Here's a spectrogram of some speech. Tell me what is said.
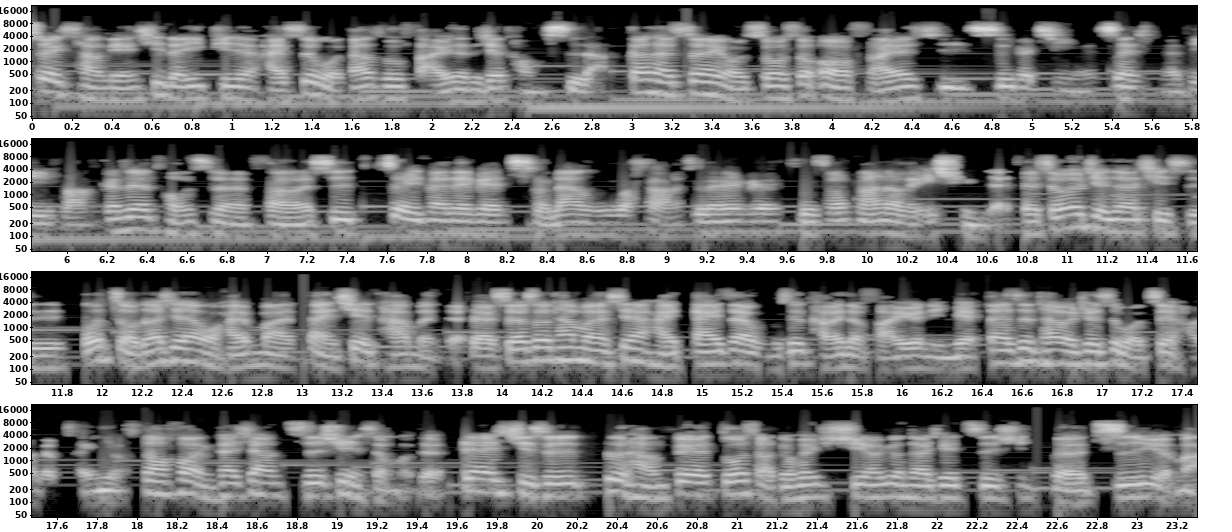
最常联系的一批人还是我当初法院的那些同事啊。刚才虽然有说说哦，法院其实是一个谨言慎行的地方，跟这些同事们反而是最在那边扯烂污啊，就在那边胡说八道的一群人。有时候会觉得，其实我走到现在，我还蛮感谢他们的。对，虽然说他们现在还待在我们最讨厌的法院里面，但是他们就是我最好的朋友。到后来你看，像资讯什么的，现在其实各行各业多少都会需要用到一些资讯的资源嘛，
